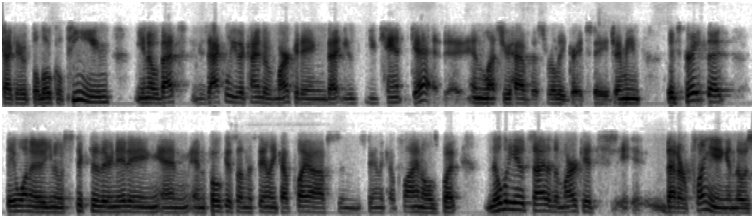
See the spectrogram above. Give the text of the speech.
check out the local team. You know, that's exactly the kind of marketing that you you can't get unless you have this really great stage. I mean, it's great that they want to, you know, stick to their knitting and and focus on the Stanley Cup playoffs and Stanley Cup finals, but nobody outside of the markets eh, that are playing in those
